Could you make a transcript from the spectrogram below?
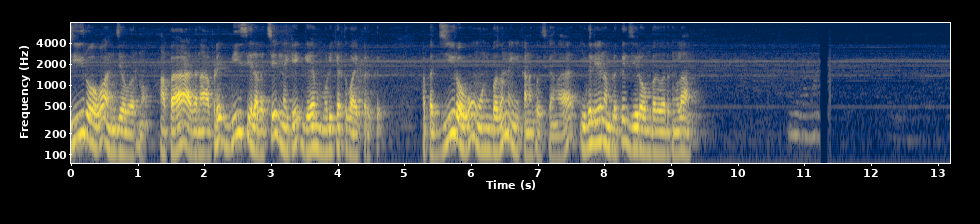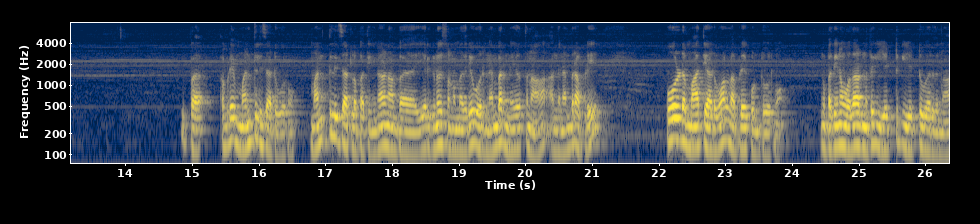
ஜீரோவோ அஞ்சோ வரணும். அப்போ அதை நான் அப்படியே பிசியில் வச்சு இன்றைக்கி கேம் முடிக்கிறதுக்கு வாய்ப்பு இருக்குது அப்போ ஜீரோவும் ஒன்பதும் நீங்கள் கணக்கு வச்சுக்கோங்க. இதுலேயே நம்மளுக்கு ஜீரோ ஒன்பது வருதுங்களா? இப்போ அப்படியே மந்த்லி சார்ட்டுக்கு வரும். மந்த்லி சார்ட்டில் பார்த்தீங்கன்னா நம்ம ஏற்கனவே சொன்ன மாதிரி ஒரு நம்பர் நிறுத்தினா அந்த நம்பர் அப்படியே போர்டை மாற்றி ஆடுவோம் இல்லை அப்படியே கொண்டு வருவோம். இங்கே பார்த்தீங்கன்னா உதாரணத்துக்கு எட்டுக்கு எட்டு வருதுன்னா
